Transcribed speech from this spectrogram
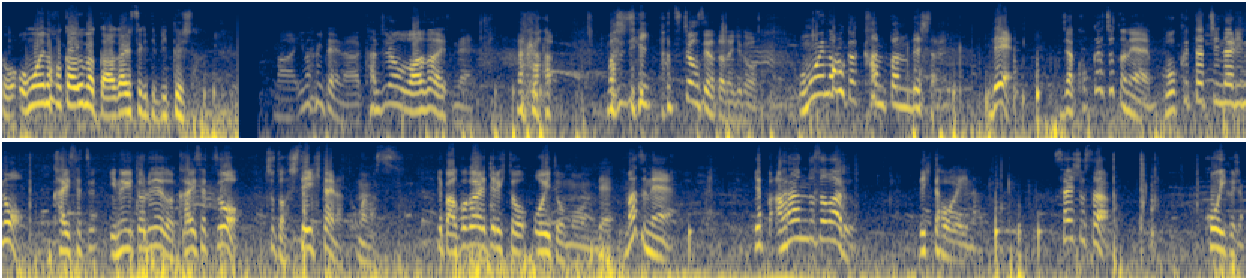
と思いのほかうまく上がりすぎてびっくりした。まあ今みたいな感じの技ですね。なんかマジで一発挑戦だったんだけど思いのほか簡単でしたね。でじゃあここからちょっとね僕たちなりの解説乾トルネードの解説をちょっとしていきたいなと思います。やっぱ憧れてる人多いと思うんで。まずねやっぱアランド・ザ・ワールドできた方がいいな。最初さこういくじゃん。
